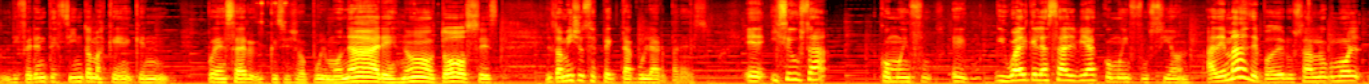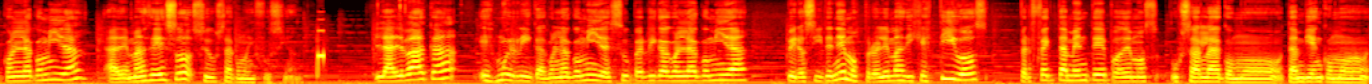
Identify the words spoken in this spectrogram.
diferentes síntomas que, pueden ser, qué sé yo, pulmonares, ¿no? Toses. El tomillo es espectacular para eso. Eh, y se usa como eh, igual que la salvia como infusión. Además de poder usarlo como con la comida, además de eso se usa como infusión. La albahaca es muy rica con la comida, es súper rica con la comida, pero si tenemos problemas digestivos, perfectamente podemos usarla como también como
